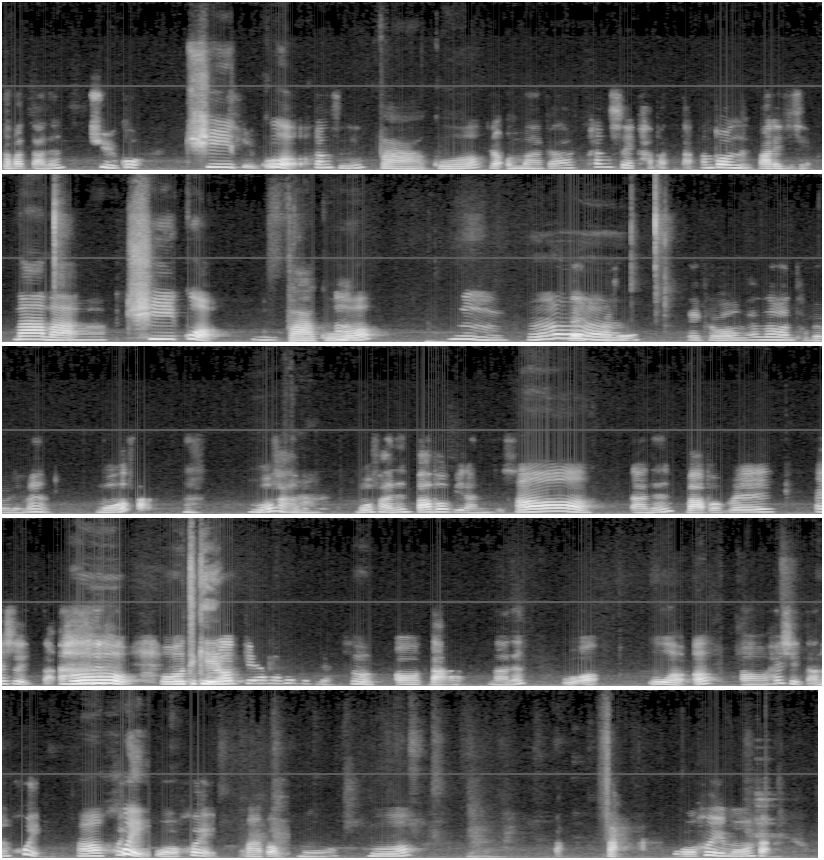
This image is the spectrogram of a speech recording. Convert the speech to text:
가봤다는 취고 취고, 프랑스는. 그럼 엄마가 프랑스에 가봤다. 한번 말해주세요. 마마, 아, 취고, 파고. 음, 아. 네 맞아요. 네 그럼 하나만 더 배우려면 모파 모파 모파는 마법이라는 뜻이. 어, 나는 마법을 할 수 있다. 오, 어, 어떻게 해요? 이렇게 한번 해보세요. 어, 어, 나 나는 我 우와, 어? 어, 할 수 있다는 会 아, 회, 我会 마법 뭐 뭐? 파, 我会魔法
